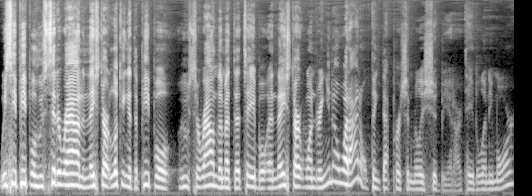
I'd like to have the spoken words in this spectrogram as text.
We see people who sit around and they start looking at the people who surround them at the table and they start wondering, you know what, I don't think that person really should be at our table anymore.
